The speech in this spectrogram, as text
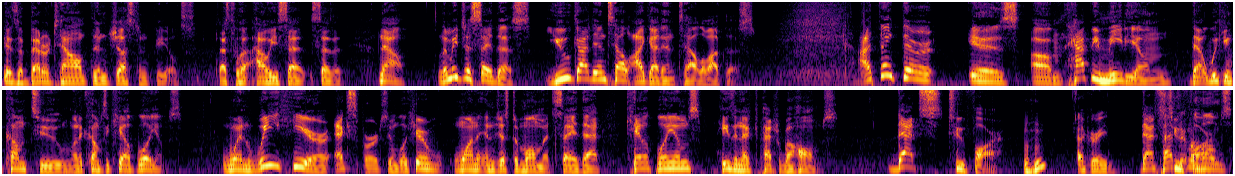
is a better talent than Justin Fields. That's what, how he sa- says it. Now, let me just say this: you got intel, I got intel about this. I think there is um, happy medium that we can come to when it comes to Caleb Williams. When we hear experts, and we'll hear one in just a moment, say that Caleb Williams, he's the next Patrick Mahomes. That's too far. Agreed. That's Patrick too far. Mahomes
